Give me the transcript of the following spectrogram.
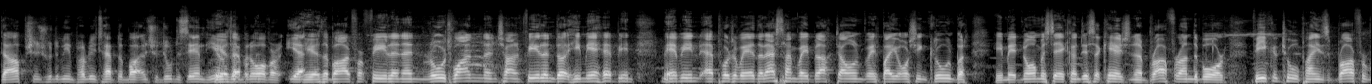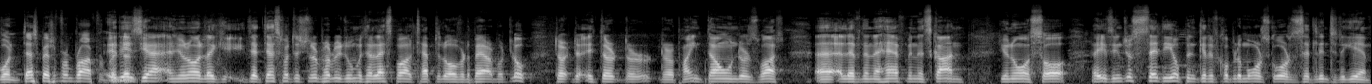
the option should have been probably tap the ball and should do the same here, Here's tap the- it over. Yeah, Here's the ball for Phelan and Route 1 and Sean Phelan. He may have been may have been uh, put away the last time by blocked down by, by Oisin Clune, but he made no mistake on this occasion. And Broadford on the board. Feakle two points, Broadford one. That's better from Broadford. It Brendan. yeah, and you know, like that, that's what they should have probably done with the less ball, tapped it over the bar. But look, they're, they're, they're, they're, they're a point down. There's what, uh, 11 and a half minutes gone, you know. So like, if they can just steady up and get a couple of more scores and settle into the game.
